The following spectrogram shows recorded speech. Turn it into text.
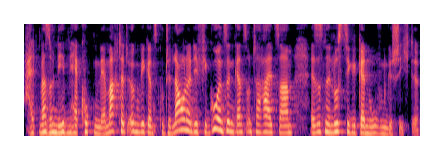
halt mal so nebenher gucken. Der macht halt irgendwie ganz gute Laune, die Figuren sind ganz unterhaltsam, es ist eine lustige Ganoven-Geschichte.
